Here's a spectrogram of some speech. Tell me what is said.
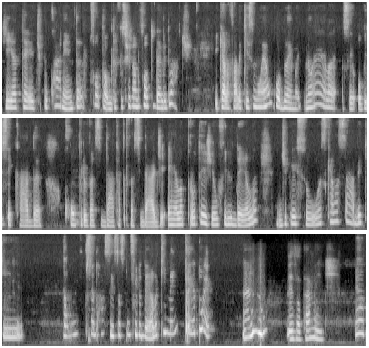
que ia ter, tipo, 40 fotógrafos tirando foto dela e do arte. E que ela fala que isso não é um problema, não é ela ser obcecada com privacidade, com a privacidade, é ela proteger o filho dela de pessoas que ela sabe que estão sendo racistas com o filho dela, que nem preto é. Uhum. Exatamente. É, o-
